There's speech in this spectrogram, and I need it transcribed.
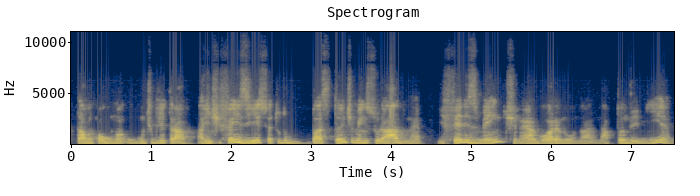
estavam com alguma, algum tipo de trava. A gente fez isso, é tudo bastante mensurado, né? E felizmente, né, agora no, na, na pandemia,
